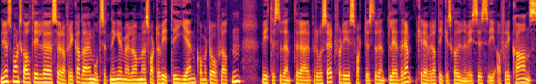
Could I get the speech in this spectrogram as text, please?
Nyhetsmorgen skal til eh, Sør-Afrika, der motsetninger mellom svarte og hvite igjen kommer til overflaten. Hvite studenter er provosert fordi svarte studentledere krever at det ikke skal undervises i afrikans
